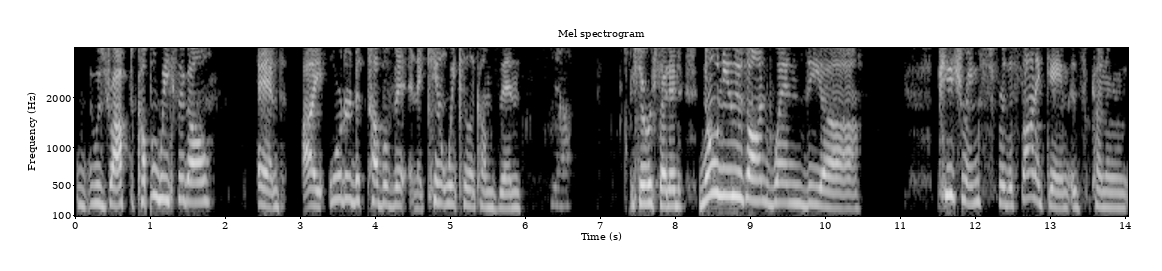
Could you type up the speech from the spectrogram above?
It was dropped a couple weeks ago, and I ordered a tub of it, and I can't wait till it comes in. yeah, I'm super excited. No news on when the uh, peach rings for the Sonic game is kind of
